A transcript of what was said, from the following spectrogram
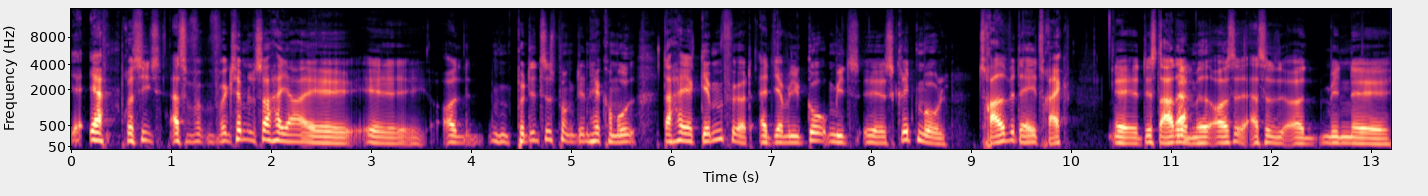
Ja, ja præcis. Altså for, for eksempel så har jeg, øh, øh, og på det tidspunkt, den her kom ud, der har jeg gennemført, at jeg vil gå mit øh, skridtmål 30 dage i træk. Øh, det startede ja. med også, altså, og min, øh,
